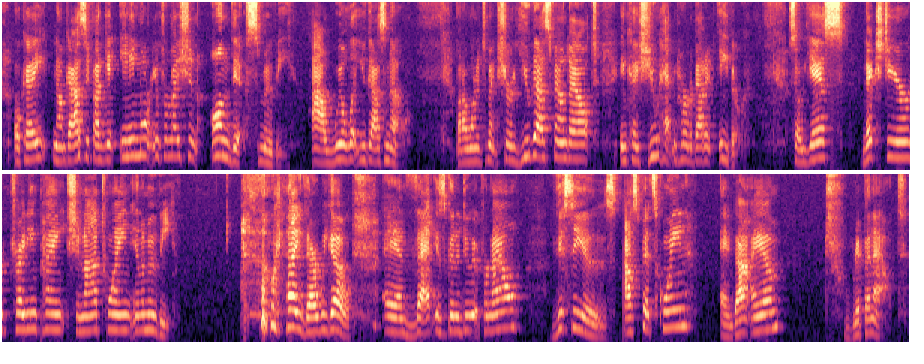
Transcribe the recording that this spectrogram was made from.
okay, now, guys, if I get any more information on this movie, I will let you guys know. But I wanted to make sure you guys found out in case you hadn't heard about it either. So, yes, next year, Trading Paint, Shania Twain in a movie. okay, there we go. And that is going to do it for now. This is Ice Pets Queen, and I am tripping out.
